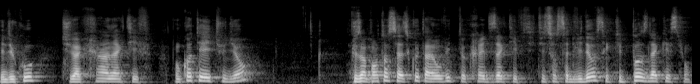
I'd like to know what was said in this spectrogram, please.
mais du coup, tu vas créer un actif. Donc quand tu es étudiant, le plus important, c'est est-ce que tu as envie de te créer des actifs? Si tu es sur cette vidéo, c'est que tu te poses la question.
